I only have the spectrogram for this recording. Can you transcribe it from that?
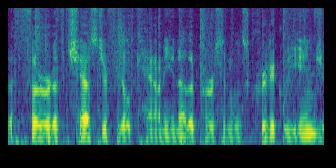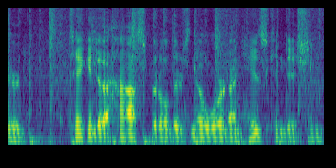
III of Chesterfield County. Another person was critically injured, taken to the hospital. There's no word on his condition.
